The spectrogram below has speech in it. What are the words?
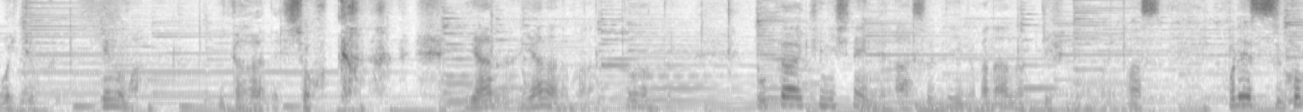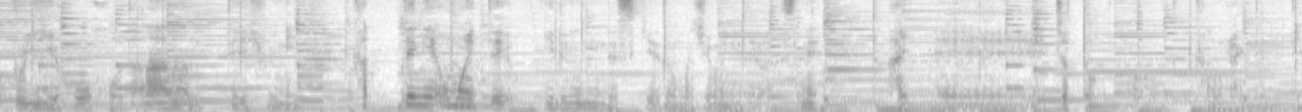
置いておくっていうのはいかがでしょうか？嫌嫌なのかな？どうなんだろう？僕は気にしないんであそれでいいのかな？なんていうふうに思います。これすごくいい方法だななんていうふうに勝手に思えているんですけれども自分ではですね。はい、えー、ちょっと考えてみて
